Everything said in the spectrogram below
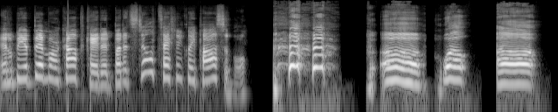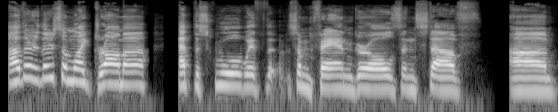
it'll be a bit more complicated, but it's still technically possible. uh, well, uh, other there's some like drama at the school with some fangirls and stuff. Um,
